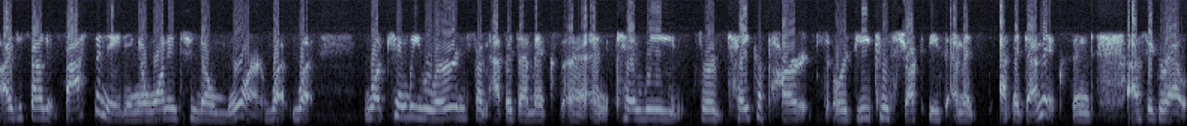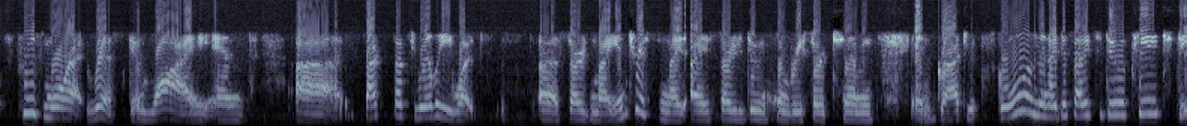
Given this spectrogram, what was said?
I just found it fascinating. I wanted to know more. What, what, what can we learn from epidemics uh, and can we sort of take apart or deconstruct these em- epidemics and uh, figure out who's more at risk and why and uh, that's that's really what uh, started my interest, and I, I started doing some research um, in graduate school, and then I decided to do a PhD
